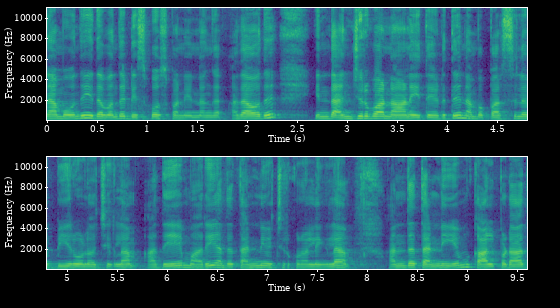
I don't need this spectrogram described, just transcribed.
நம்ம வந்து இதை வந்து டிஸ்போஸ் பண்ணிருந்தாங்க அதாவது இந்த அஞ்சு ரூபா நாணயத்தை எடுத்து நம்ம பர்ஸில் பீரோவில் வச்சுக்கலாம். அதே மாதிரி அந்த தண்ணி வச்சுருக்கணும் இல்லைங்களா? அந்த தண்ணியும் கால்படாத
